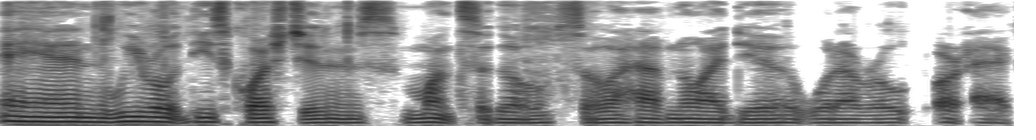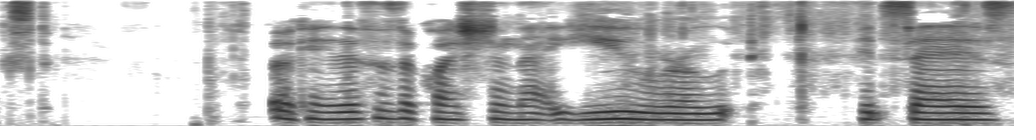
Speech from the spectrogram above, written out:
And we wrote these questions months ago, so I have no idea what I wrote or asked. Okay, this is a question that you wrote. It says,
